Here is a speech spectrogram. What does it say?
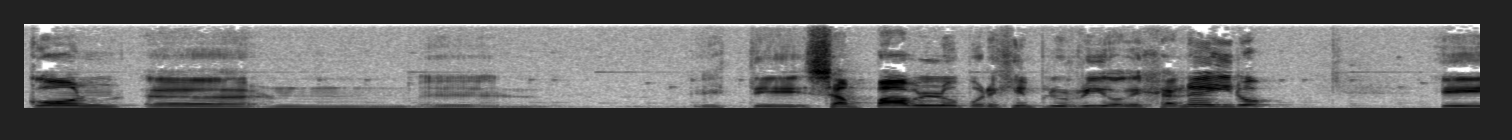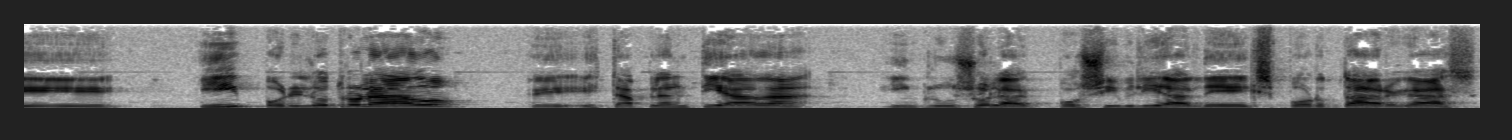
con eh, mm, eh, este, San Pablo, por ejemplo, y Río de Janeiro. Y por el otro lado está planteada incluso la posibilidad de exportar gas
